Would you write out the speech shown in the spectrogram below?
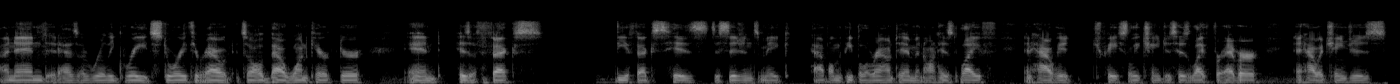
an end. It has a really great story throughout. It's all about one character and his effects, the effects his decisions make have on the people around him and on his life, and how it basically changes his life forever, and how it changes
